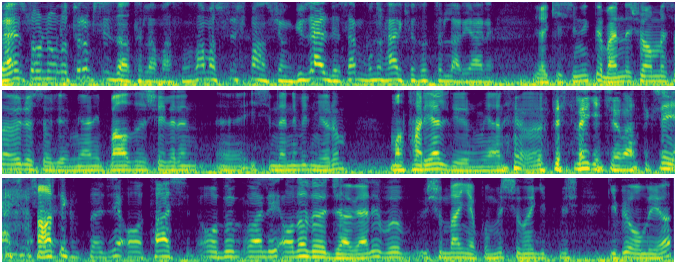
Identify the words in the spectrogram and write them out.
ben sonra unuturum siz de hatırlamazsınız. Ama süspansiyon güzel desem bunu herkes hatırlar yani. Ya kesinlikle ben de şu an mesela öyle söylüyorum. Yani bazı şeylerin e, isimlerini bilmiyorum. Materyal diyorum yani ötesine geçiyorum artık şey şöyle- artık o taş odun hani ona döneceğim yani bu şundan yapılmış şuna gitmiş gibi oluyor.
